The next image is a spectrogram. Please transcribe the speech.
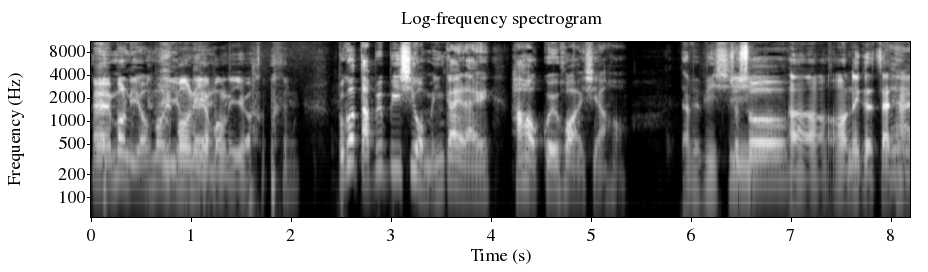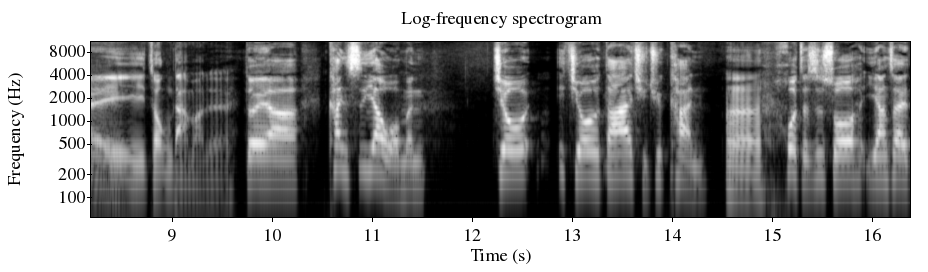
哎，梦里有梦里有梦里有哎梦里有。不过 WBC 我们应该来好好规划一下哈。WBC，就说啊哦，那个在哎台中打嘛，对不对？对啊，看是要我们揪一揪，大家一起去看，嗯，或者是说一样在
